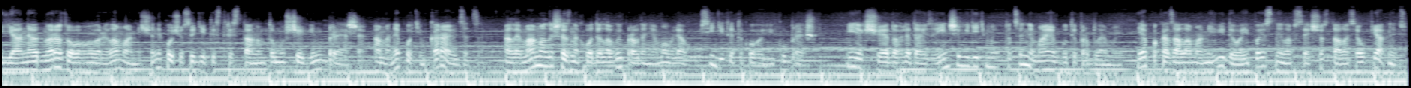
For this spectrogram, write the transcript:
Я неодноразово говорила мамі, що не хочу сидіти з Трістаном, тому що він бреше, а мене потім карають за це. Але мама лише знаходила виправдання, мовляв, всі діти такого віку брешуть. І якщо я доглядаю за іншими дітьми, то це не має бути проблемою. Я показала мамі відео і пояснила все, що сталося у п'ятницю.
